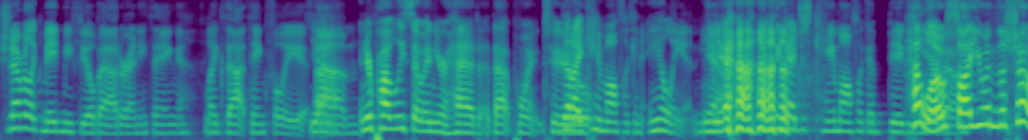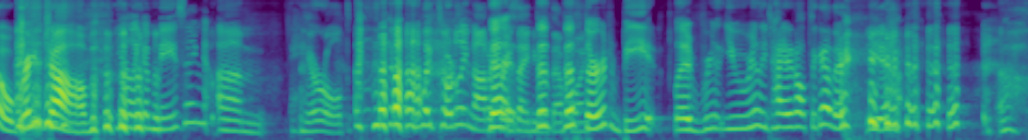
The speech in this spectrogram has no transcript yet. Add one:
she never like made me feel bad or anything like that. Thankfully, Yeah. um, and you're probably so in your head at that point too. that I came off like an alien. Yeah, Yeah. I think I just came off like a big. Hello, weirdo. saw you in the show. Great job. yeah, like amazing. Um, Harold, like totally not a phrase I knew the, at that point. the third beat, like, re- you really tied it all together. yeah. oh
